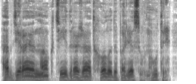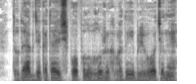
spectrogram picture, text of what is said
обдирая ногти и дрожа от холода, полез внутрь, туда, где, катаясь по полу в лужах воды и блевотины,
